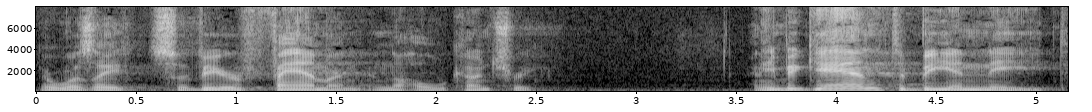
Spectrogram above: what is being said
there was a severe famine in the whole country, and he began to be in need.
